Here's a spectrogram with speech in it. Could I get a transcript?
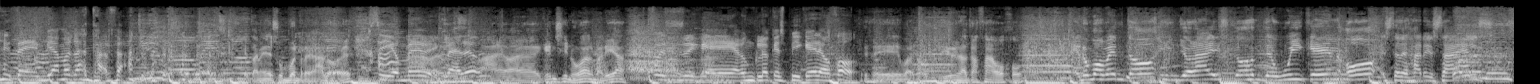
te enviamos la taza. Que también es un buen regalo, ¿eh? Sí, hombre, claro. Vale, vale, ¿Qué insinúas, María? Pues eh, que un clock speaker, ojo. Sí, bueno, y una taza, ojo. En un momento, In Your Eyes con The Weeknd o este de Harry Styles,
